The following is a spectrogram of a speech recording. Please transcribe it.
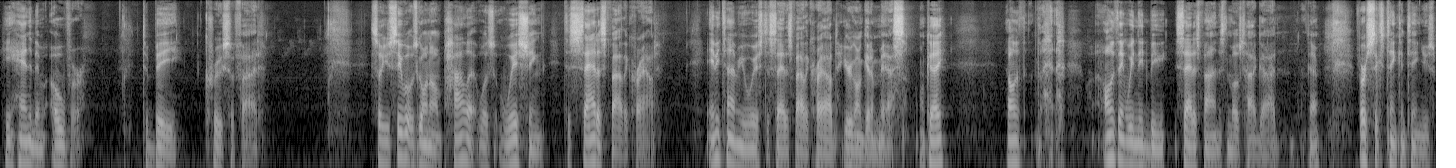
he handed him over to be crucified. So you see what was going on. Pilate was wishing to satisfy the crowd. Anytime you wish to satisfy the crowd, you're going to get a mess. Okay? The only, th- only thing we need to be satisfying is the Most High God. Okay? Verse 16 continues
